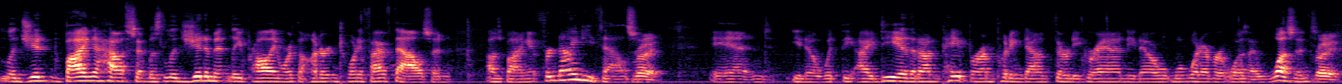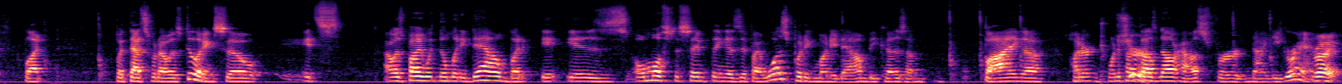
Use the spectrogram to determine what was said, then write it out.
legit buying a house that was legitimately probably worth one hundred and twenty five thousand. I was buying it for ninety thousand, Right. and you know, with the idea that on paper I'm putting down thirty grand, you know, whatever it was, I wasn't Right. but but that's what I was doing. So it's I was buying with no money down, but it is almost the same thing as if I was putting money down because I'm buying a hundred and twenty five thousand dollar house for ninety grand. Right.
